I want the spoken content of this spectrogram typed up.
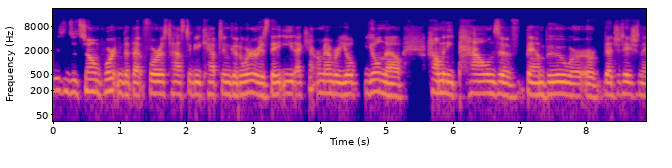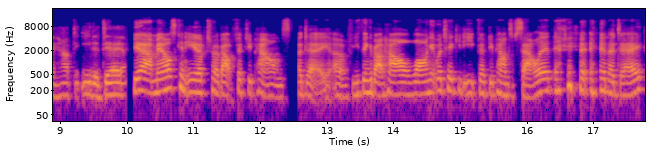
reasons it's so important that that forest has to be kept in good order. Is they eat? I can't remember. You'll you'll know how many pounds of bamboo or, or vegetation they have to eat a day. Yeah, males can eat up to about fifty pounds a day. Of you think about how long it would take you to eat fifty pounds of salad in a day.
